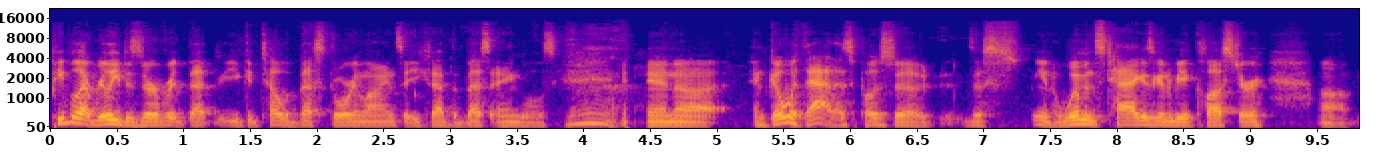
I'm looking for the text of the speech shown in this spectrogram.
people that really deserve it, that you could tell the best storylines, that you could have the best angles, Yeah, and uh, and go with that as opposed to this. You know, women's tag is going to be a cluster. Um,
